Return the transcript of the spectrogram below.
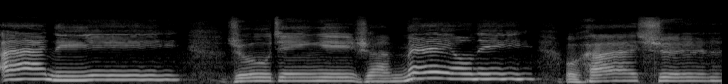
爱你。如今依然没有你，我还是。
